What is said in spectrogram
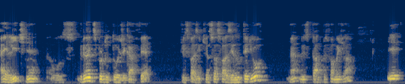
a elite, né, os grandes produtores de café, que eles faziam, tinham suas fazendas no interior, né, do estado principalmente lá, e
